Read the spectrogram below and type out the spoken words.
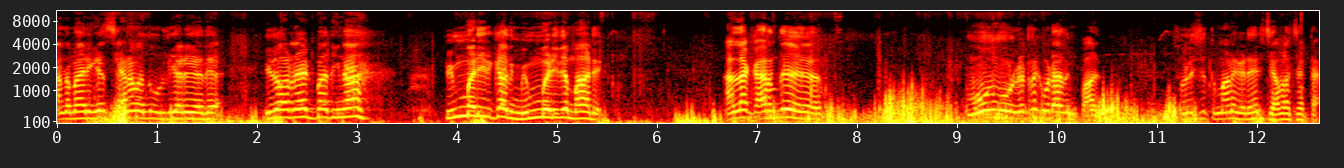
அந்த மாதிரிங்க செனை வந்து உறுதி கிடையாது இதோட ரேட் பார்த்தீங்கன்னா பிம்மடி இருக்காது. மிம்மடி தான் மாடு. நல்லா கறந்து மூணு மூணு லிட்டருக்கு விடாதுங்க பால். சொல்லி சுத்தமான கிடையாது செவலை சட்டை.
